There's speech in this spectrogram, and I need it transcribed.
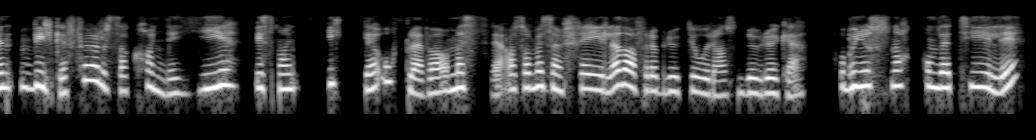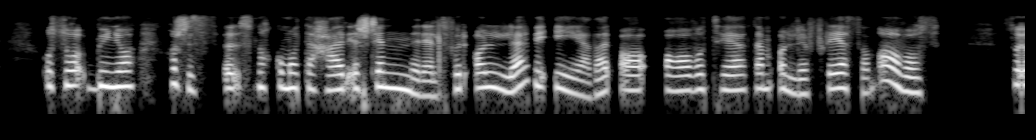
Men hvilke følelser kan det gi hvis man ikke opplever å mestre? Altså Hvis man feiler, da, for å bruke de ordene som du bruker. Og begynne å snakke om det tidlig. Og så begynne å kanskje eh, snakke om at det her er generelt for alle. Vi er der av, og til, de aller fleste av oss. Så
